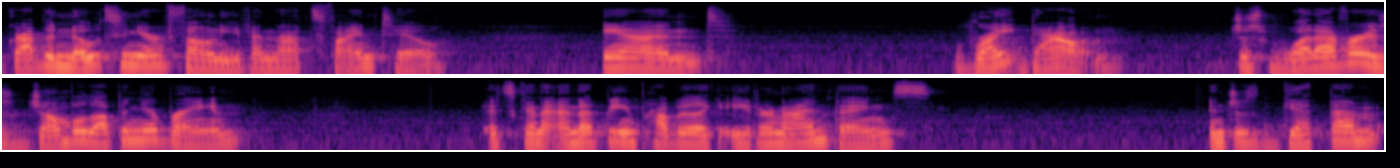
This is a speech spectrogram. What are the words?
Grab the notes in your phone even, that's fine too. And write down just whatever is jumbled up in your brain. It's going to end up being probably like 8 or 9 things and just get them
